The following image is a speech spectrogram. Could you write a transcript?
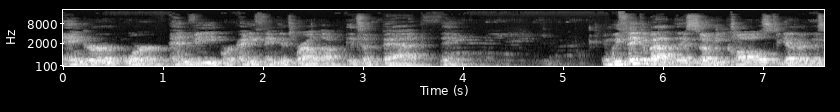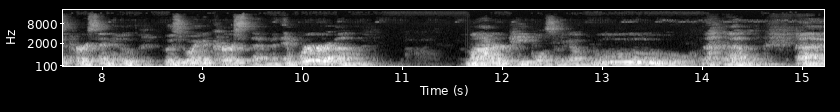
anger or envy or anything gets riled up, it's a bad thing. And we think about this, so he calls together this person who, who's going to curse them. And we're um, modern people, so we go, ooh, um, uh,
